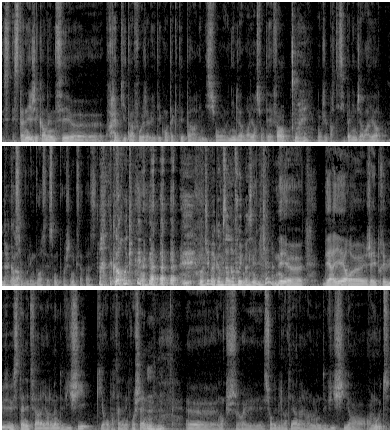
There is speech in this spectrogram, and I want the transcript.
cette année j'ai quand même fait, euh, pour la petite info, j'avais été contacté par l'émission Ninja Warrior sur TF1. Ouais. Donc j'ai participé à Ninja Warrior. D'accord. Si vous voulez me voir, c'est la semaine prochaine que ça passe. D'accord, ok. ok, bah comme ça, l'info est passée, nickel. Mais derrière, j'avais prévu cette année de faire l'Ironman de Vichy, qui reporte à l'année prochaine. Mhm. Euh, donc je serai sur 2021 l'Ironman de Vichy en, en août.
